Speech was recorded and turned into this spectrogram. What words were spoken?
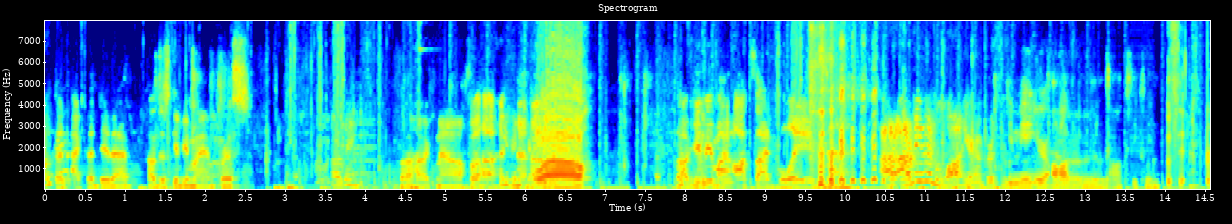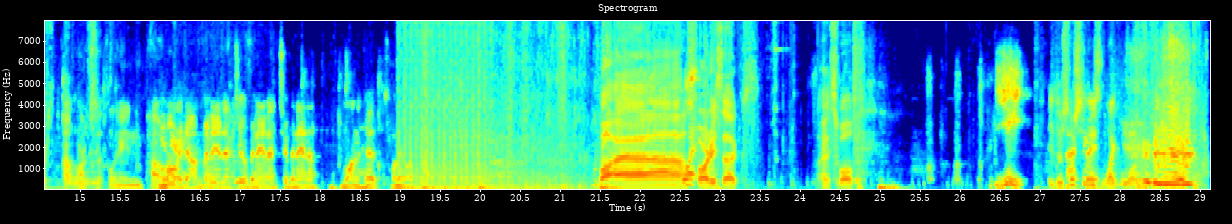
I motherfucker. could, I could do that. I'll just give you my Empress. Oh, thanks. Fuck no. Fuck no. Wow. I'll give you my Oxide blade. I, I don't even want your Empress. You mean your ox? Yeah. You mean the oxyclean? Let's see. First, not worth it. Clean I'm power. all Yeah, way down I banana, really two saw banana, it. two banana. One hit, 21. Wow. What? 46. Nice wolf. Yeet. Is there such thing Actually- as like lung?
